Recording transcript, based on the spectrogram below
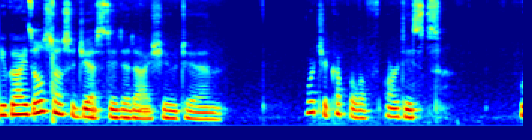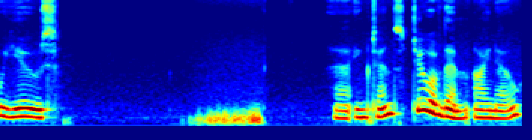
You guys also suggested that I should um, watch a couple of artists who use uh, Inktense. Two of them I know.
